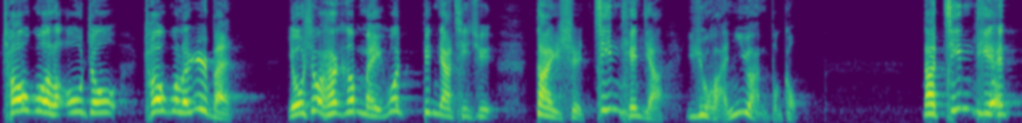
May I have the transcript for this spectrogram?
超过了欧洲，超过了日本，有时候还和美国并驾齐驱。但是今天讲远远不够。那今天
